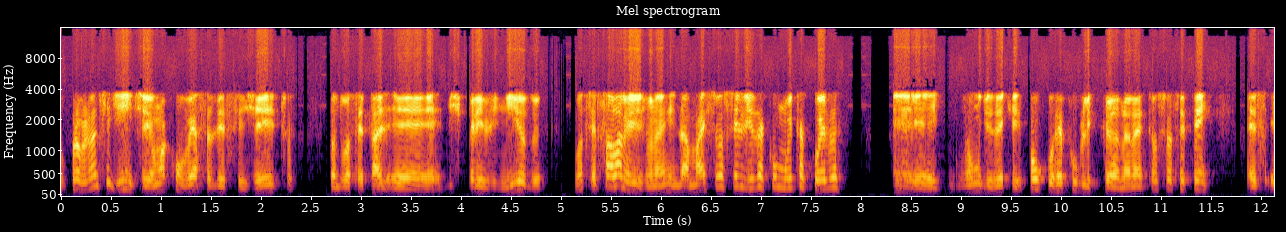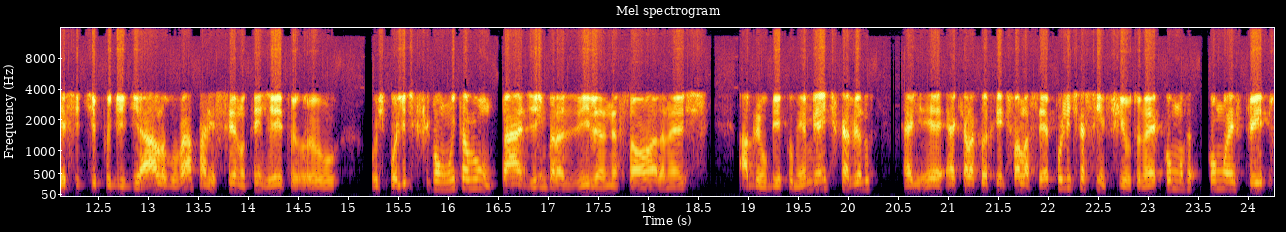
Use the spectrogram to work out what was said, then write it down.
O problema é o seguinte, uma conversa desse jeito, quando você está é, desprevenido, você fala mesmo, né? Ainda mais se você lida com muita coisa, é, vamos dizer que pouco republicana, né? Então se você tem esse, esse tipo de diálogo, vai aparecer, não tem jeito. Eu, os políticos ficam muito à vontade em Brasília nessa hora, né? Eles abrem o bico mesmo e a gente fica vendo, é, é, é aquela coisa que a gente fala assim, é política sem filtro, né? Como, como é feito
